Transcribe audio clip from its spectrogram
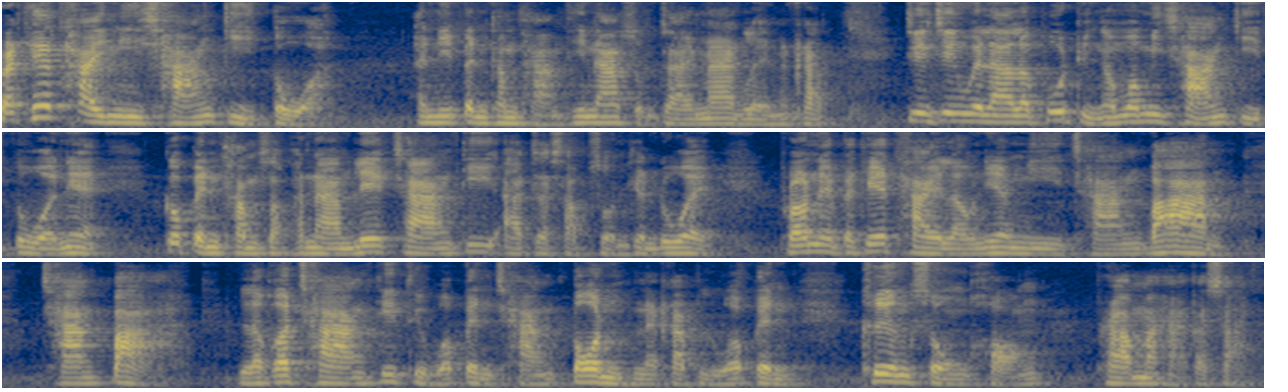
ประเทศไทยมีช้างกี่ตัว อันนี้เป็นคำถามที่น่าสนใจมากเลยนะครับ จริง ๆ เวลาเราพูดถึงคำว่ามีช้างกี่ตัวเนี่ยก็เป็นคำสรรพนามเรียกช้างที่อาจจะสับสนกันด้วย เพราะในประเทศไทยเราเนี่ยมีช้างบ้าน ช้างป่า แล้วก็ช้างที่ถือว่าเป็นช้างต้นนะครับหรือว่าเป็นเครื่องทรงของพระมหากษัตริย์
